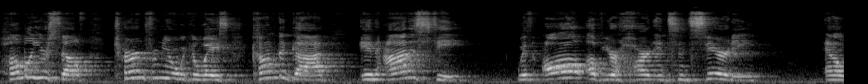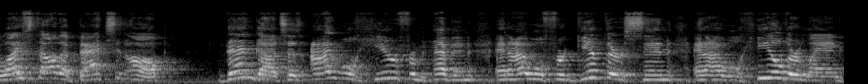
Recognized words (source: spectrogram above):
Humble yourself, turn from your wicked ways, come to God in honesty with all of your heart and sincerity and a lifestyle that backs it up. Then God says, I will hear from heaven and I will forgive their sin and I will heal their land.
